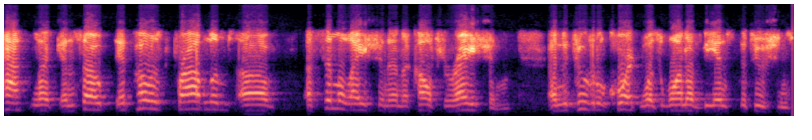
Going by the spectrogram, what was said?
Catholic, and so it posed problems of assimilation and acculturation. And the juvenile court was one of the institutions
